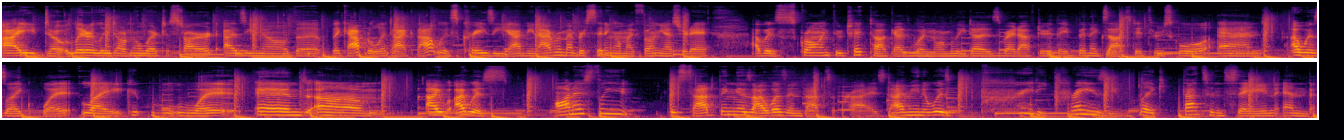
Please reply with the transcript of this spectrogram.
I don't literally don't know where to start. As you know, the the Capitol attack that was crazy. I mean, I remember sitting on my phone yesterday. I was scrolling through TikTok as one normally does right after they've been exhausted through school, and I was like, "What? Like, what?" And um, I I was honestly, the sad thing is I wasn't that surprised. I mean, it was pretty crazy. Like, that's insane. And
